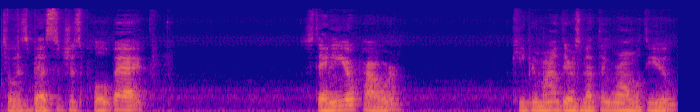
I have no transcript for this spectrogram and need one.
So it's best to just pull back, Stand in your power. Keep in mind there's nothing wrong with you.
